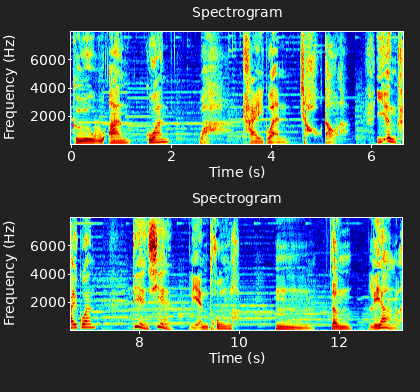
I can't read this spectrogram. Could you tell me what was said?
歌乌安关。哇，开关找到了，一摁开关，电线连通了。嗯，灯亮了。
